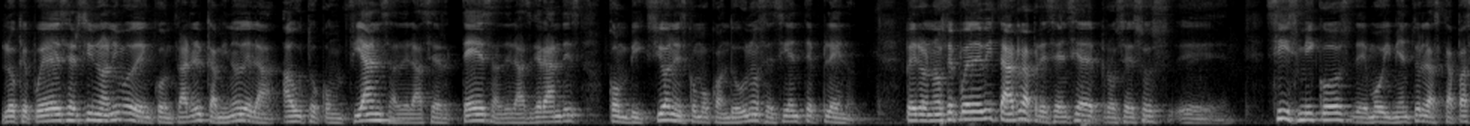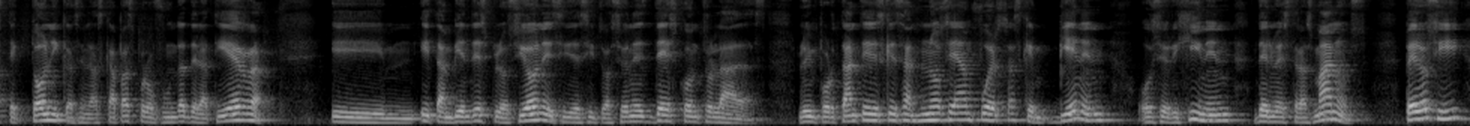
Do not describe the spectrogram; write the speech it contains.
lo que puede ser sinónimo de encontrar el camino de la autoconfianza, de la certeza, de las grandes convicciones, como cuando uno se siente pleno. Pero no se puede evitar la presencia de procesos eh, sísmicos, de movimiento en las capas tectónicas, en las capas profundas de la Tierra, y, y también de explosiones y de situaciones descontroladas. Lo importante es que esas no sean fuerzas que vienen o se originen de nuestras manos, pero sí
